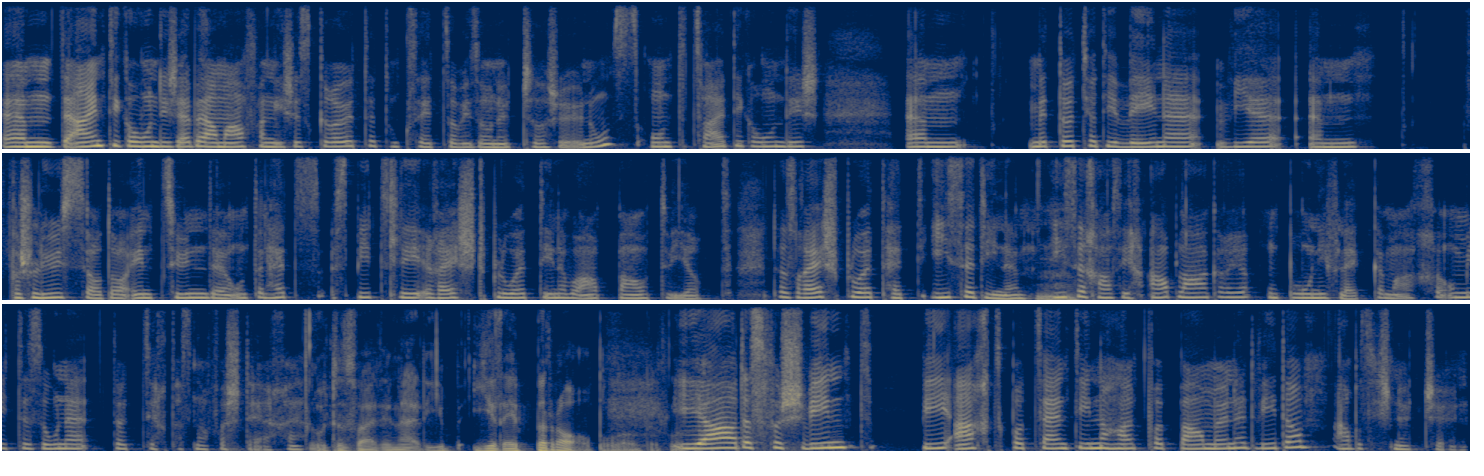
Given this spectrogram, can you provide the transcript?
Ähm, der eine Grund ist eben, am Anfang ist es gerötet und sieht sowieso nicht so schön aus. Und der zweite Grund ist, ähm, man tut ja die Venen wie ähm, verschliessen oder entzünden. Und dann hat es ein bisschen Restblut drin, das abgebaut wird. Das Restblut hat Eisen drin. Mhm. Eisen kann sich ablagern und braune Flecken machen. Und mit der Sonne tut sich das noch verstärken. Und das wäre dann irreparabel? Oder? Ja, das verschwindet bei 80 Prozent innerhalb von ein paar Monaten wieder, aber es ist nicht schön.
